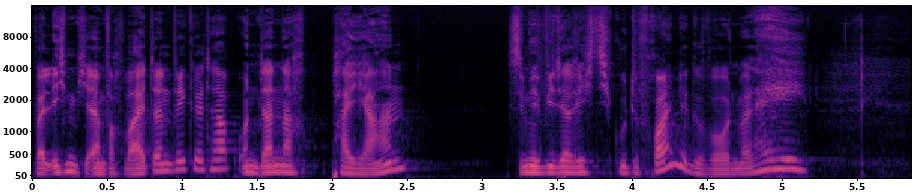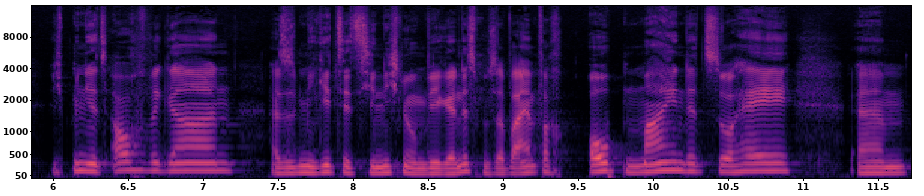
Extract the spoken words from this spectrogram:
weil ich mich einfach weiterentwickelt habe und dann nach ein paar Jahren sind wir wieder richtig gute Freunde geworden, weil hey, ich bin jetzt auch vegan. Also mir geht es jetzt hier nicht nur um Veganismus, aber einfach open-minded, so hey, ähm,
